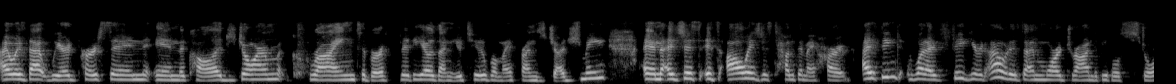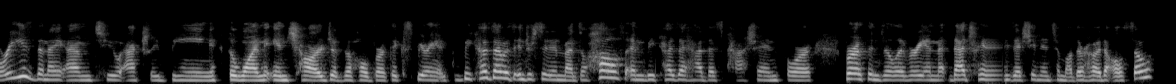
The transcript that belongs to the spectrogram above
I was that weird person in the college dorm crying to birth videos on YouTube when my friends judged me. And it's just, it's always just tugged at my heart. I think what I've figured out is I'm more drawn to people's stories than I am to actually being the one in charge of the whole birth experience. Because I was interested in mental health and because I had this passion for birth and delivery and that, that transition into motherhood also,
